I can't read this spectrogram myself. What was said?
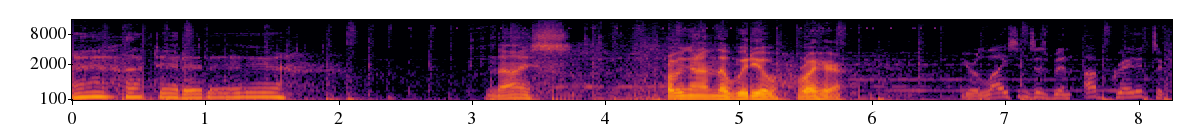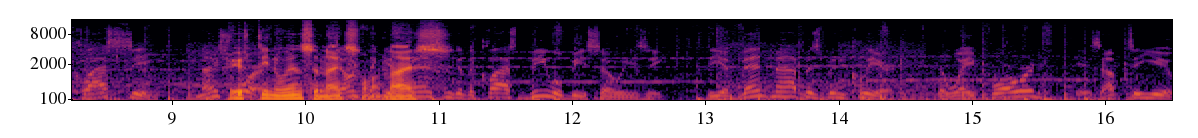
Nice. Probably gonna end the video right here. Your license has been upgraded to Class C. Nice 15 work. wins the next one, nice. to the Class B will be so easy. The event map has been cleared. The way forward is up to you.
